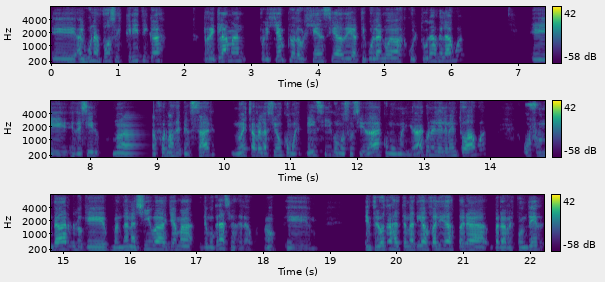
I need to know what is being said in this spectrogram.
eh, algunas voces críticas reclaman, por ejemplo, la urgencia de articular nuevas culturas del agua, es decir, nuevas formas de pensar, nuestra relación como especie, como sociedad, como humanidad con el elemento agua, o fundar lo que Bandana Shiva llama democracias del agua. Eh, entre otras alternativas válidas para, para, responder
